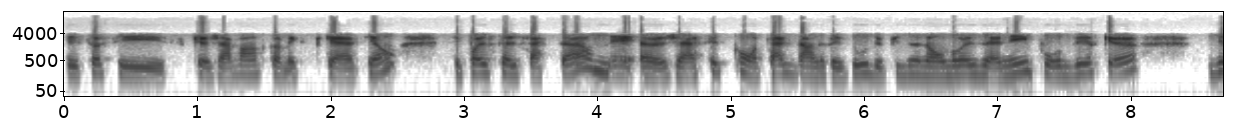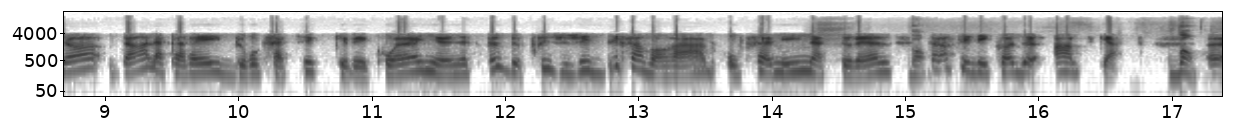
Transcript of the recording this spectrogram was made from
et ça c'est ce que j'avance comme explication, c'est pas le seul facteur, mais euh, j'ai assez de contacts dans le réseau depuis de nombreuses années pour dire que il y a dans l'appareil bureaucratique québécois, il y a une espèce de préjugé défavorable aux familles naturelles Bon. quand c'est des cas de handicap. Bon. Euh,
